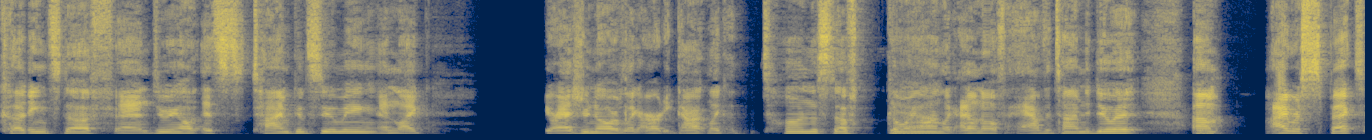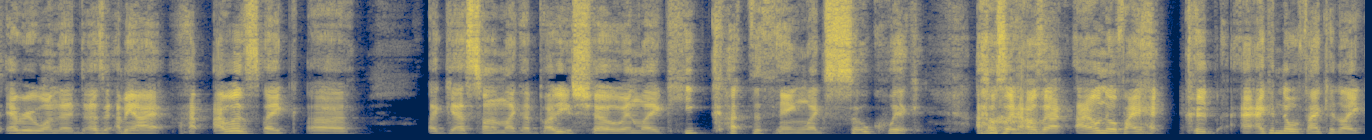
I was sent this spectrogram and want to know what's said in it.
cutting stuff and doing all it's time consuming and like you're as you know, I was like I already got like a ton of stuff going Yeah. on. Like I don't know if I have the time to do it. Um I respect everyone that does it. I mean I I, I was like uh a guest on like a buddy's show and like he cut the thing like so quick. I was like, I was like, I don't know if I ha- could, I could know if I could like,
